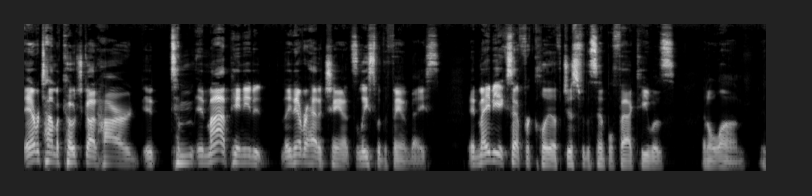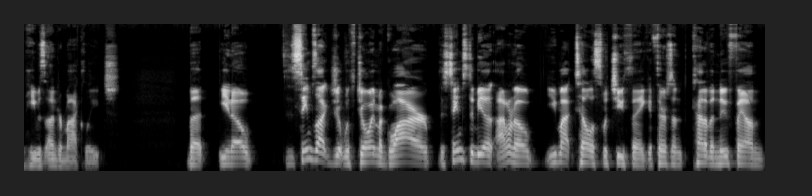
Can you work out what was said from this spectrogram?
every time a coach got hired, it to in my opinion, it, they never had a chance, at least with the fan base. It may be except for Kliff, just for the simple fact he was an alum and he was under Mike Leach. But you know, it seems like with Joey McGuire, there seems to be a I don't know. You might tell us what you think if there's a kind of a newfound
